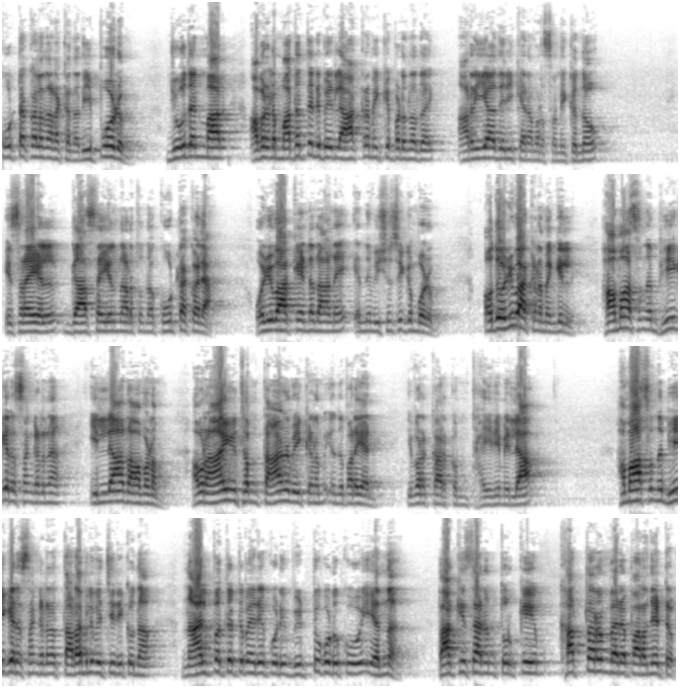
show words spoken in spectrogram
കൂട്ടക്കൊല നടക്കുന്നത് ഇപ്പോഴും ജൂതന്മാർ അവരുടെ മതത്തിന്റെ പേരിൽ ആക്രമിക്കപ്പെടുന്നത് അറിയാതിരിക്കാൻ അവർ ശ്രമിക്കുന്നു. ഇസ്രായേൽ ഗാസയിൽ നടത്തുന്ന കൂട്ടക്കൊല ഒഴിവാക്കേണ്ടതാണ് എന്ന് വിശ്വസിക്കുമ്പോഴും അത് ഒഴിവാക്കണമെങ്കിൽ ഹമാസ് എന്ന ഭീകര സംഘടന ഇല്ലാതാവണം. അവർ ആയുധം താഴെ വയ്ക്കണം എന്ന് പറയാൻ ഇവർക്കാർക്കും ധൈര്യമില്ല. ഹമാസ് എന്ന ഭീകര സംഘടന തടവിൽ വെച്ചിരിക്കുന്ന നാൽപ്പത്തെട്ട് പേരെ കൂടി വിട്ടുകൊടുക്കൂ എന്ന് പാകിസ്ഥാനും തുർക്കിയും ഖത്തറും വരെ പറഞ്ഞിട്ടും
